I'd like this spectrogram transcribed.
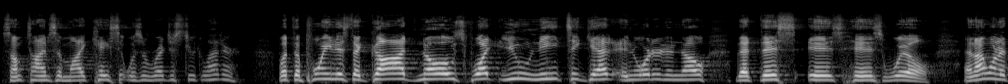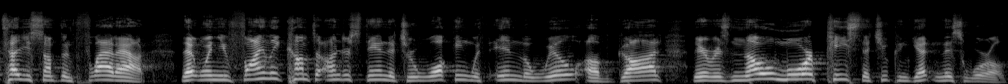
Sometimes, in my case, it was a registered letter. But the point is that God knows what you need to get in order to know that this is His will. And I want to tell you something flat out that when you finally come to understand that you're walking within the will of God, there is no more peace that you can get in this world.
